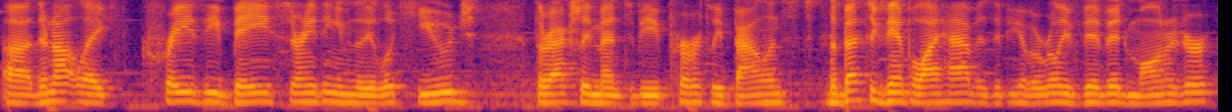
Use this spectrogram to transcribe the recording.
uh, they're not like crazy bass or anything, even though they look huge. They're actually meant to be perfectly balanced. The best example I have is if you have a really vivid monitor,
